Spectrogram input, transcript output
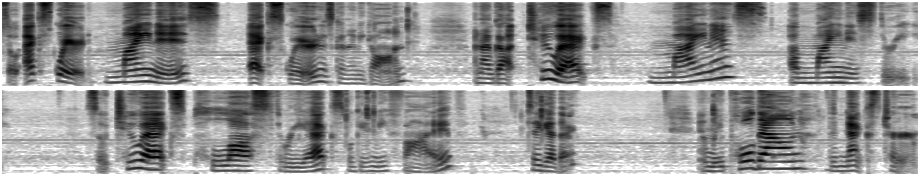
So x squared minus x squared is going to be gone. And I've got 2x minus a minus 3. So 2x plus 3x will give me 5 together. And we pull down the next term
